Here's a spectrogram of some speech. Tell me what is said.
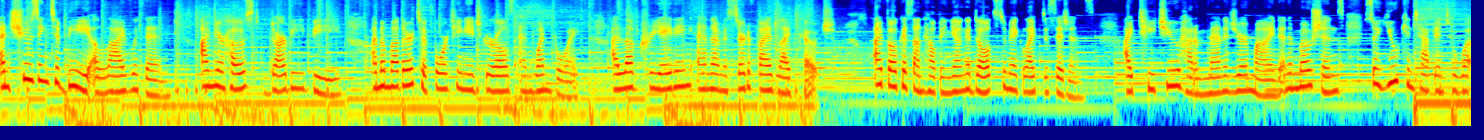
and choosing to be alive within. I'm your host, Darby B. I'm a mother to four teenage girls and one boy. I love creating, and I'm a certified life coach. I focus on helping young adults to make life decisions. I teach you how to manage your mind and emotions so you can tap into what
